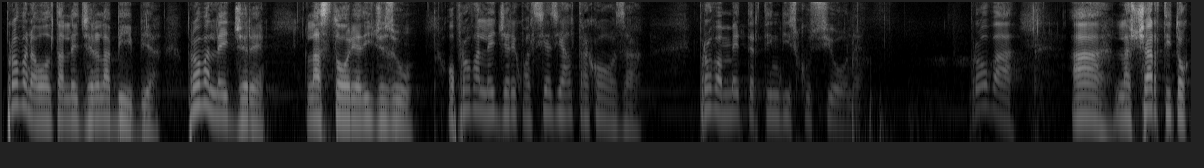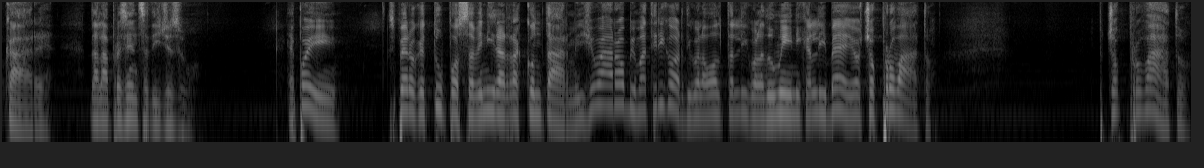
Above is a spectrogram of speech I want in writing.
Prova una volta a leggere la Bibbia, prova a leggere la storia di Gesù o prova a leggere qualsiasi altra cosa. Prova a metterti in discussione. Prova a lasciarti toccare dalla presenza di Gesù. E poi spero che tu possa venire a raccontarmi. Dici, ah Robby, ma ti ricordi quella volta lì, quella domenica lì? Beh, io ci ho provato. Ci ho provato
